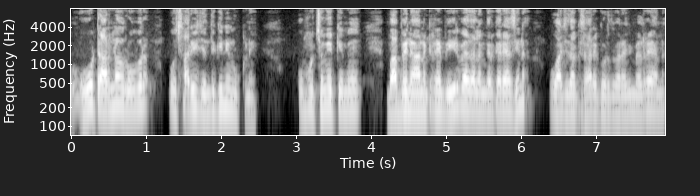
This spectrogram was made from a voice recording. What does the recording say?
ਉਹ ਟਰਨਓਵਰ ਉਹ ਸਾਰੀ ਜ਼ਿੰਦਗੀ ਨਹੀਂ ਮੁੱਕਣੀ। ਉਹ ਪੁੱਛਣਗੇ ਕਿਵੇਂ? ਬਾਬੇ ਨਾਨਕ ਨੇ 20 ਰੁਪਏ ਦਾ ਲੰਗਰ ਕਰਿਆ ਸੀ ਨਾ, ਉਹ ਅੱਜ ਤੱਕ ਸਾਰੇ ਗੁਰਦੁਆਰਿਆਂ 'ਚ ਮਿਲ ਰਿਹਾ ਹਨ।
